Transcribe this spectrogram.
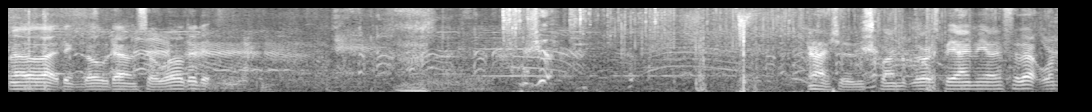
Well, that didn't go down so well, did it? I should have just climbed up the rocks behind me uh, for that one.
